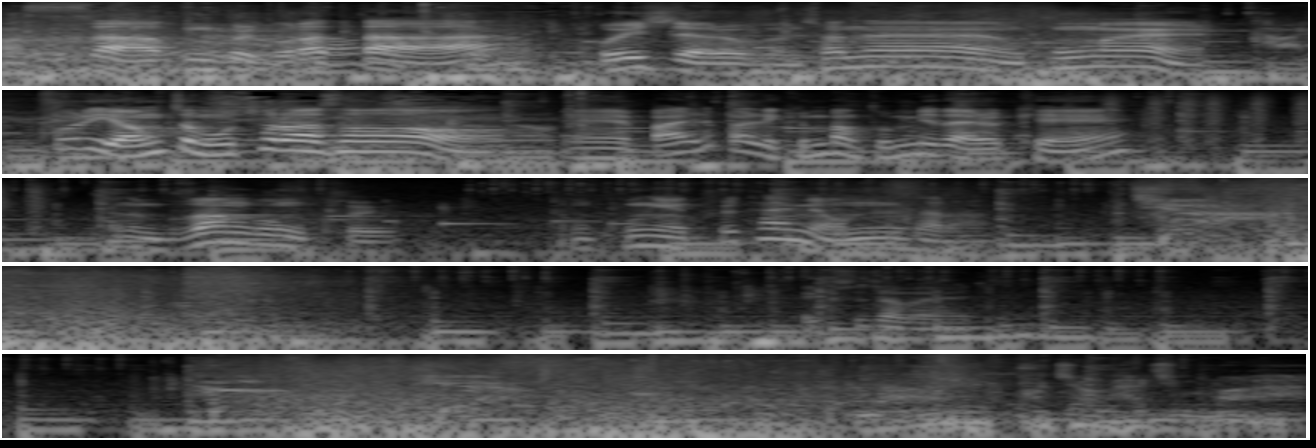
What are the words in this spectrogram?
아싸 궁풀 놀았다. 보이시죠 여러분? 저는 궁을 풀이 0.5초라서 예, 빨리빨리 금방 돕니다 이렇게. 저는 무한궁 풀. 궁에 쿨타임이 없는 사람 백수 잡아야지 부정하지 마.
